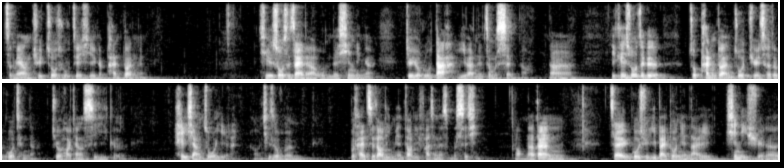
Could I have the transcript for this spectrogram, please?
怎么样去做出这些个判断呢？其实说实在的，我们的心灵啊，就有如大海一般的这么深啊。那也可以说，这个做判断、做决策的过程呢，就好像是一个黑箱作业了啊。其实我们不太知道里面到底发生了什么事情。好，那当然，在过去一百多年来，心理学呢，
